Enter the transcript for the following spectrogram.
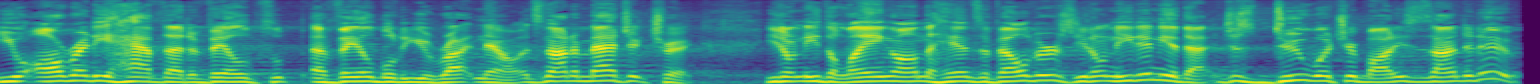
You already have that available, available to you right now. It's not a magic trick. You don't need the laying on the hands of elders. You don't need any of that. Just do what your body's designed to do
